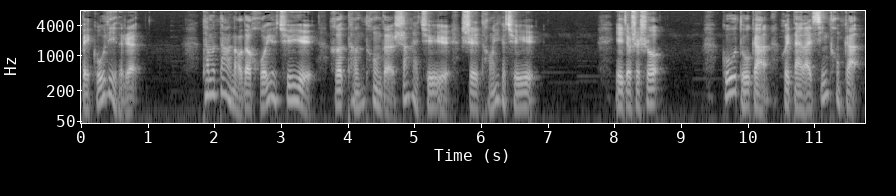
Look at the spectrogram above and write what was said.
被孤立的人。他们大脑的活跃区域和疼痛的伤害区域是同一个区域，也就是说，孤独感会带来心痛感，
